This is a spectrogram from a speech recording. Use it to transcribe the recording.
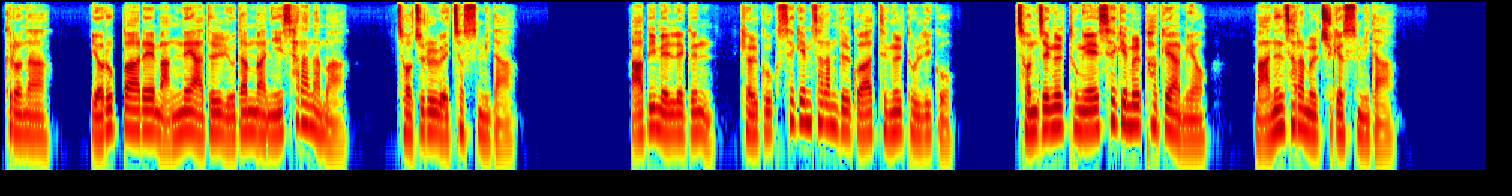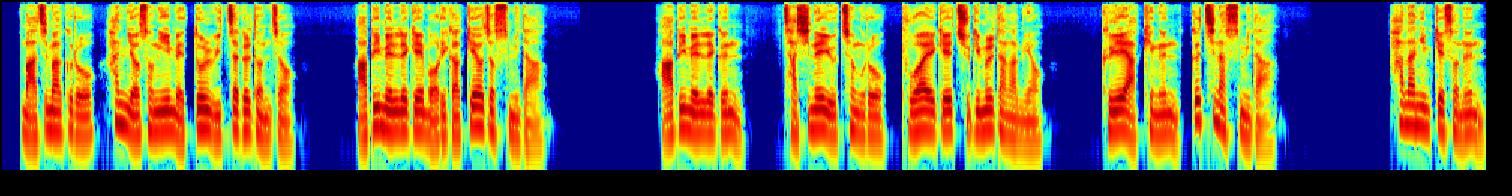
그러나 여룻바알의 막내 아들 요담만이 살아남아 저주를 외쳤습니다. 아비멜렉은 결국 세겜 사람들과 등을 돌리고 전쟁을 통해 세겜을 파괴하며 많은 사람을 죽였습니다. 마지막으로 한 여성이 맷돌 윗짝을 던져 아비멜렉의 머리가 깨어졌습니다. 아비멜렉은 자신의 요청으로 부하에게 죽임을 당하며 그의 악행은 끝이 났습니다. 하나님께서는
